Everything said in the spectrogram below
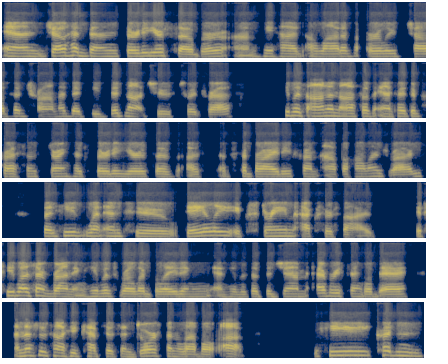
and joe had been 30 years sober um, he had a lot of early childhood trauma that he did not choose to address he was on and off of antidepressants during his 30 years of, of, of sobriety from alcohol and drugs but he went into daily extreme exercise. If he wasn't running, he was rollerblading and he was at the gym every single day. And this is how he kept his endorphin level up. He couldn't,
